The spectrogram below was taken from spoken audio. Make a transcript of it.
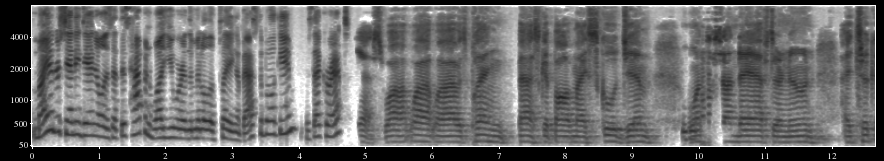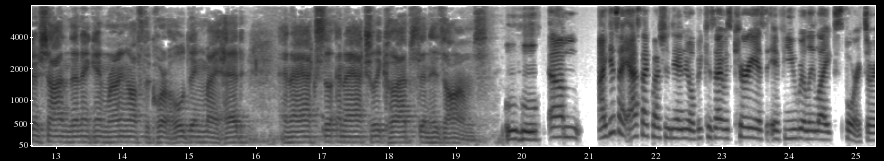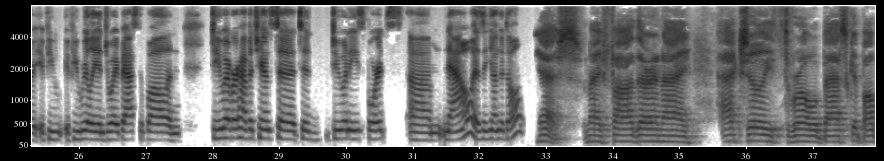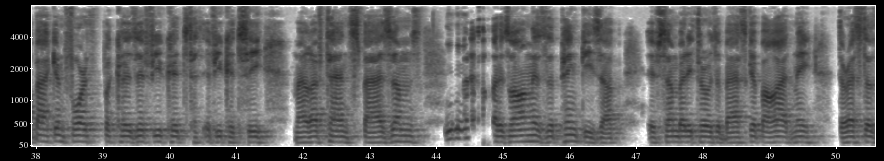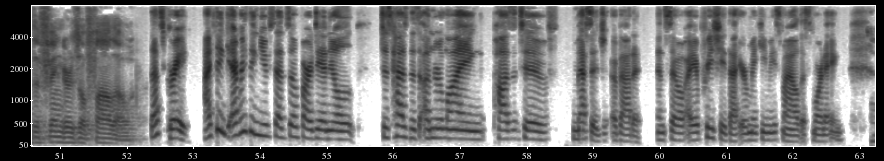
my understanding, Daniel, is that this happened while you were in the middle of playing a basketball game. Is that correct? Yes. While, while, while I was playing basketball at my school gym mm-hmm. one Sunday afternoon, I took a shot and then I came running off the court holding my head and I actually, and I actually collapsed in his arms. Mm-hmm. Um, I guess I asked that question, Daniel, because I was curious if you really liked sports or if you if you really enjoy basketball and do you ever have a chance to to do any sports um, now as a young adult? Yes, my father and I actually throw a basketball back and forth because if you could if you could see my left hand spasms, mm-hmm. but, but as long as the pinky's up, if somebody throws a basketball at me, the rest of the fingers will follow. That's great. I think everything you've said so far, Daniel just has this underlying positive message about it. And so I appreciate that. You're making me smile this morning.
